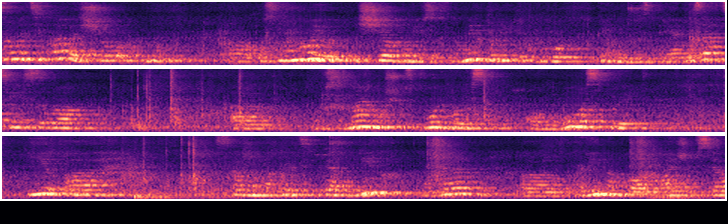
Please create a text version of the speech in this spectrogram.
Саме цікаве, що ну, е, основною і ще одною з основних політик було крім індустріалізації села. Е, Ми всі знаємо, що створювалися колгоспи. І, е, скажімо, на 35 рік вже е, Україна була майже вся,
